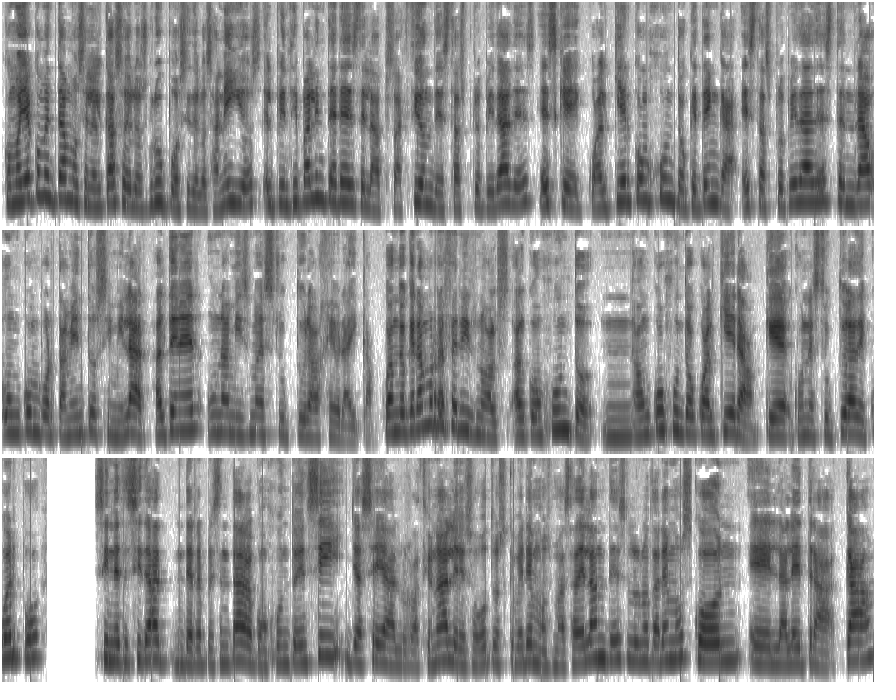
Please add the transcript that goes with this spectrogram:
Como ya comentamos en el caso de los grupos y de los anillos, el principal interés de la abstracción de estas propiedades es que cualquier conjunto que tenga estas propiedades tendrá un comportamiento similar, al tener una misma estructura algebraica. Cuando queramos referirnos al, conjunto, mm, a un conjunto cualquiera que con estructura de cuerpo, sin necesidad de representar al conjunto en sí, ya sea los racionales o otros que veremos más adelante, lo notaremos con eh, la letra K,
